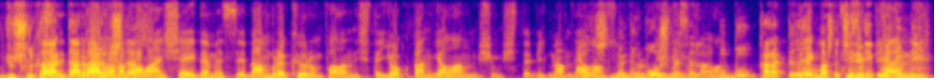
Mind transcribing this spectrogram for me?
güçlü karakter İşte vermişler. Erhan'a falan şey demesi. Ben bırakıyorum falan işte. Yok ben yalanmışım işte bilmem ne. Al Yalan işte, söylüyorum. bu boş mesela. falan. Bu bu karakterin Direkt en başta çizdiği figür yani. değil.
